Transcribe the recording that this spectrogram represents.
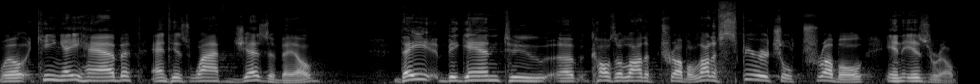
Well, King Ahab and his wife Jezebel, they began to uh, cause a lot of trouble, a lot of spiritual trouble in Israel.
